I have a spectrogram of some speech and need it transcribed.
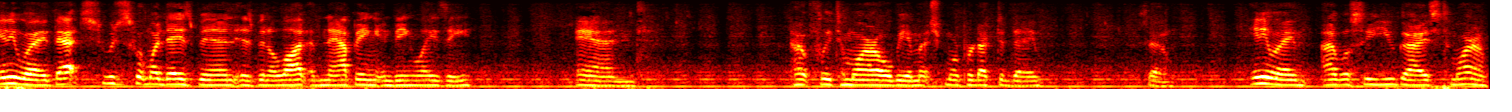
anyway, that's just what my day's been. It's been a lot of napping and being lazy, and hopefully tomorrow will be a much more productive day. So, anyway, I will see you guys tomorrow.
